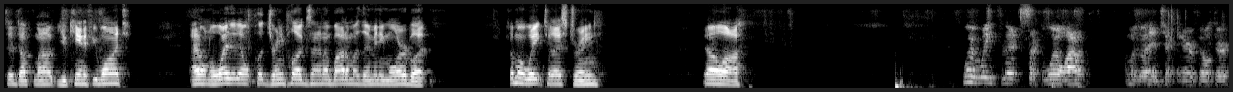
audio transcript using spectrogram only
to dump them out. You can if you want. I don't know why they don't put drain plugs on the bottom of them anymore, but so I'm to wait until that's drained. You know, uh, while waiting for that to suck the oil out, I'm to go ahead and check the air filter,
